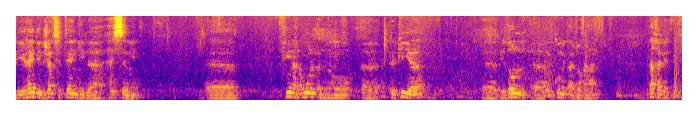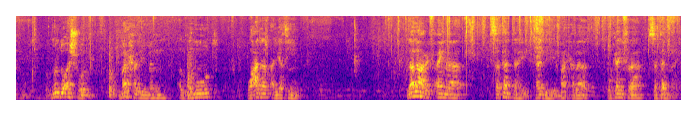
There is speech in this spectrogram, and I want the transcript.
بهيدي الجلسة الثانية لهي السنة آه، فينا نقول إنه تركيا بظل حكومة أردوغان دخلت منذ أشهر مرحلة من الغموض وعدم اليقين. لا نعرف أين ستنتهي هذه المرحلة وكيف ستنتهي.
